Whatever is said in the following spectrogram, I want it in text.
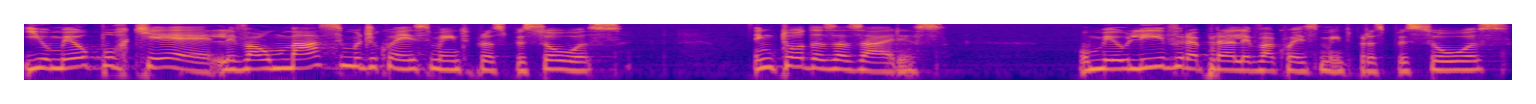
E o meu porquê é levar o máximo de conhecimento para as pessoas em todas as áreas. O meu livro é para levar conhecimento para as pessoas.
